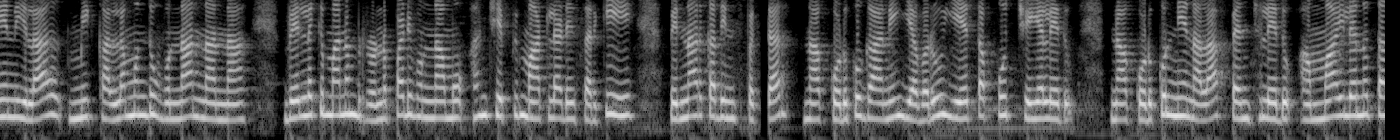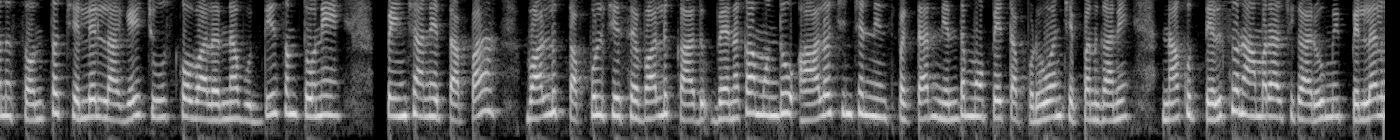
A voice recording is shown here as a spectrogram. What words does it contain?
నేను ఇలా మీ కళ్ళ ముందు ఉన్నాను నాన్న. వీళ్ళకి మనం రుణపడి ఉన్నాము అని చెప్పి మాట్లాడేసరికి విన్నారు కదా ఇన్స్పెక్టర్. నా కొడుకు కానీ ఎవరూ ఏ తప్పు చేయలేదు. నా కొడుకుని నేను అలా పెంచలేదు. అమ్మాయిలను తన సొంత చెల్లెల్లాగే చూసుకోవాలన్న ఉద్దేశంతోనే పెంచానే తప్ప వాళ్ళు తప్పులు చేసేవాళ్ళు కాదు. వెనక ముందు ఆలోచించండి ఇన్స్పెక్టర్ నింద మోపేటప్పుడు అని చెప్పాను కానీ నాకు తెలుసు రామరాజు గారు మీ పిల్లల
